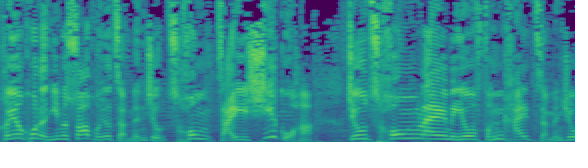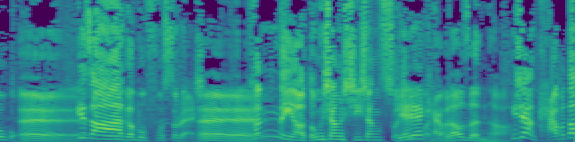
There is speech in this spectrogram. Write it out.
很有可能你们耍朋友这么久，从在一起过哈，就从来没有分开这么久过。哎，你咋个不胡思乱想？哎肯定要东想西想，吃天天看不。到人哈你。想看不到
